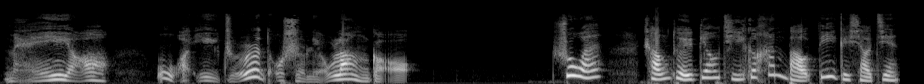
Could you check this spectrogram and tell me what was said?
没有，我一直都是流浪狗。”说完，长腿叼起一个汉堡递给小健。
